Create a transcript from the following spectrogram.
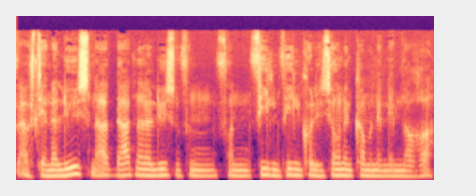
aus die Analysen, Datenanalysen von, von vielen, vielen Kollisionen kann man dann eben nachher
